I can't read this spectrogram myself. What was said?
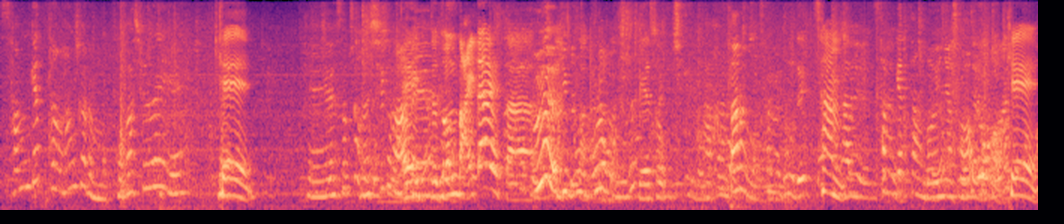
삼계탕 한 그릇 먹고 가실래? 개. 계속 그런 식으로 에이 하네. 넌 많이 따라했다 왜? 니 뭐, 뭐라고 했는데? 계속 아, 그럼 다른 거. 삼, 3 삼계탕 너이 녀석. 개.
